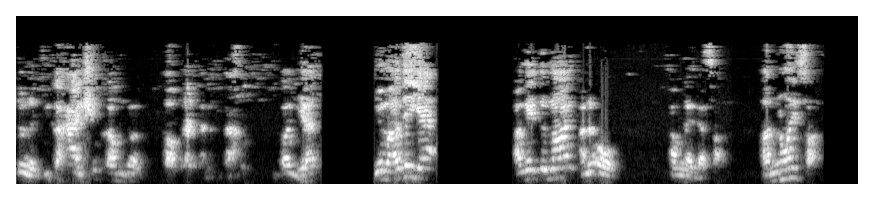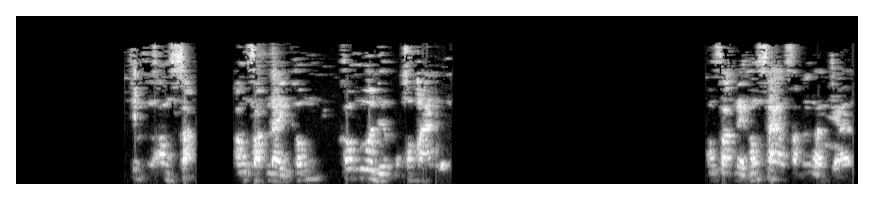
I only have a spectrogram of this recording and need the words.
Tôi là chỉ có hai số không thôi một là thành Tám. Không có gì hết. Nhưng mà ở thế gian, họ nghe tôi nói, họ nói, ồ, ông này là Phật. Họ nói Phật chứ ông Phật ông Phật này không không mua được không bán được ông Phật này không phải ông Phật ở ngoài chợ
